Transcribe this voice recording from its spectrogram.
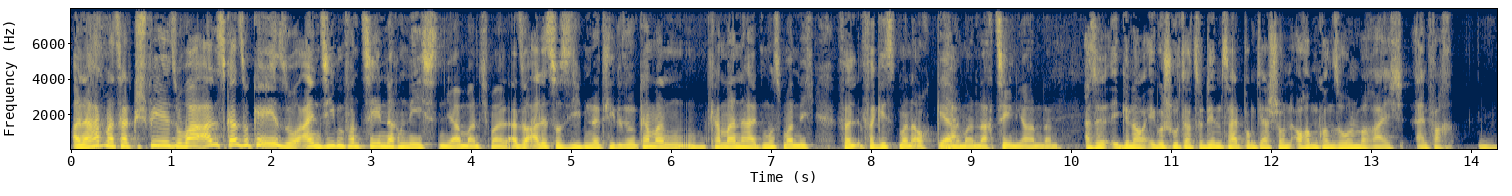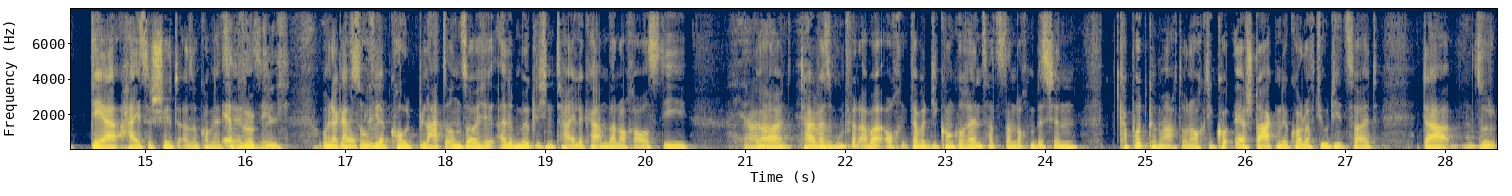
Und dann hat man es halt gespielt, so war alles ganz okay, so ein sieben von zehn nach dem nächsten, ja, manchmal. Also alles so siebener Titel, so kann man, kann man halt, muss man nicht, ver, vergisst man auch gerne Ja. mal nach zehn Jahren dann. Also genau, Ego-Shooter zu dem Zeitpunkt ja schon auch im Konsolenbereich einfach der heiße Shit, also kommerziell Ja, wirklich. gesehen. Und da gab es so viel Cold Blood und solche, alle möglichen Teile kamen dann auch raus, die Ja, ja, teilweise gut waren, aber auch, ich glaube, die Konkurrenz hat es dann doch ein bisschen kaputt gemacht. Und auch die erstarkende Call of Duty-Zeit, da so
